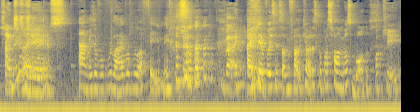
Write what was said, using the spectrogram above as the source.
Gente, Adriana. Ah, mas eu vou burlar, eu vou burlar feio mesmo. Vai. Aí depois você só me fala que horas que eu posso falar meus bônus. Ok.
